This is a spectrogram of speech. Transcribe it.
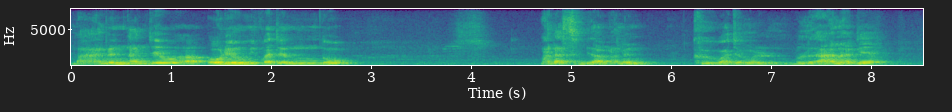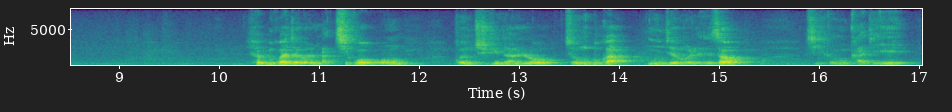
많은 난제와 어려움의 과정도 많았습니다만은 그 과정을 무난하게 협의 과정을 마치고 건축이날로 정부가 인정을 해서 지금까지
